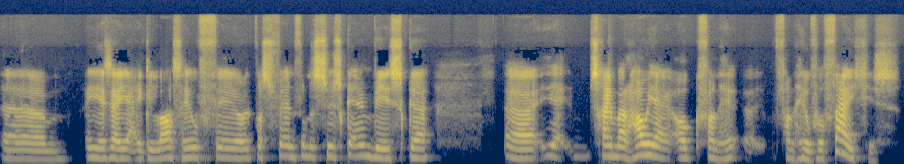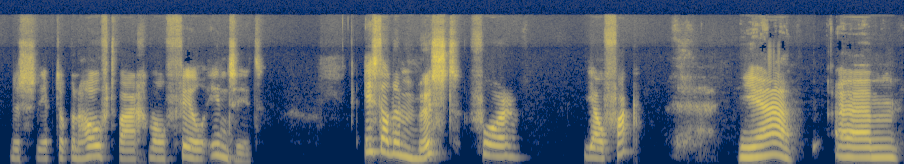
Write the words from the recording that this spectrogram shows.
Um, en je zei, ja, ik las heel veel. Ik was fan van de Suske en Wiske. Uh, schijnbaar hou jij ook van, van heel veel feitjes. Dus je hebt ook een hoofd waar gewoon veel in zit. Is dat een must voor jouw vak? Ja, um,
